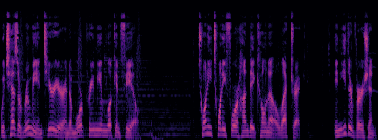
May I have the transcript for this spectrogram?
which has a roomy interior and a more premium look and feel. 2024 Hyundai Kona Electric in either version,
